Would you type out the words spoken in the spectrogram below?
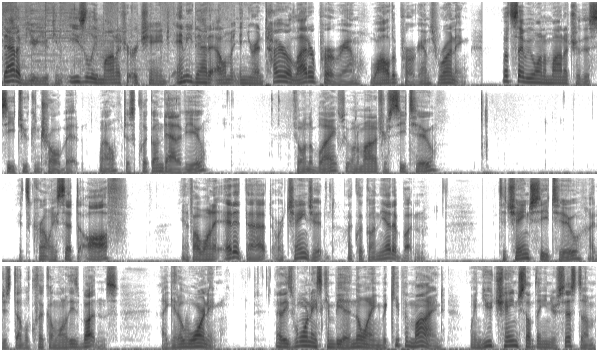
Data View, you can easily monitor or change any data element in your entire ladder program while the program's running. Let's say we want to monitor this C2 control bit. Well, just click on Data View, fill in the blanks. We want to monitor C2. It's currently set to off. And if I want to edit that or change it, I click on the Edit button. To change C2, I just double click on one of these buttons. I get a warning. Now, these warnings can be annoying, but keep in mind, when you change something in your system,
